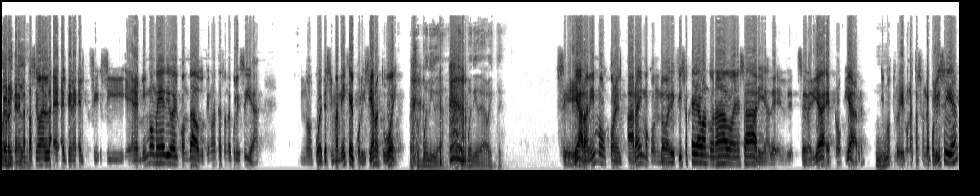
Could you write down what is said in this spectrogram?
pero tener la estación, el, si, en el mismo medio del condado tú tienes una estación de policía, no puedes decirme a mí que el policía no estuvo ahí. Eso es buena idea, eso es buena idea, ¿viste? Sí, ahora mismo con el, ahora mismo con los edificios que hay abandonados en esa área, se debería expropiar y construir una estación de policía.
